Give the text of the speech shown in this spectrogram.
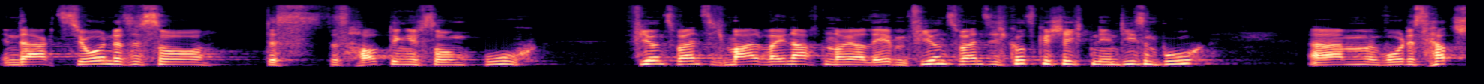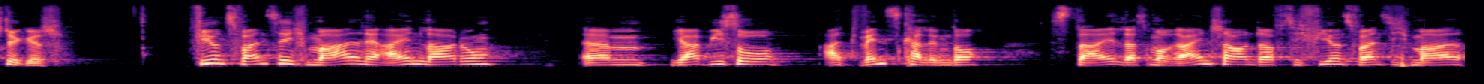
In der Aktion, das ist so, das, das Hauptding ist so ein Buch. 24 Mal Weihnachten neuer Leben. 24 Kurzgeschichten in diesem Buch, ähm, wo das Herzstück ist. 24 Mal eine Einladung, ähm, ja, wie so Adventskalender-Style, dass man reinschauen darf, sich 24 Mal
